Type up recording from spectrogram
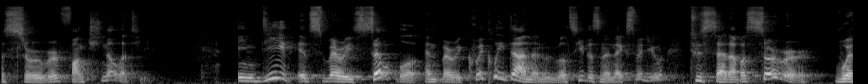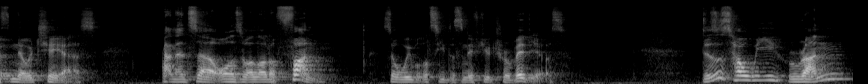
a server functionality. Indeed, it's very simple and very quickly done, and we will see this in the next video, to set up a server with Node.js. And it's uh, also a lot of fun. So we will see this in the future videos. This is how we run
